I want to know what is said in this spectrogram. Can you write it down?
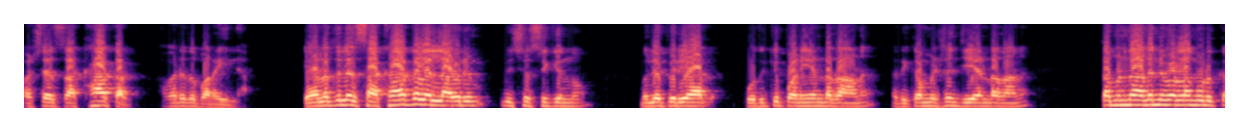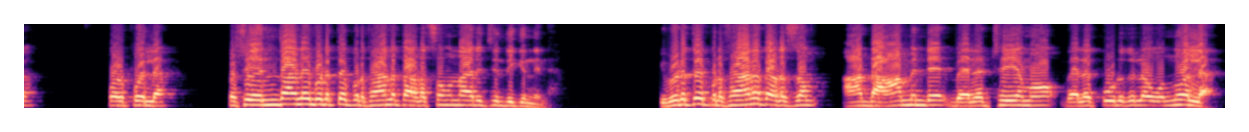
പക്ഷെ സഖാക്കൾ അവരത് പറയില്ല. കേരളത്തിലെ സഖാക്കൾ എല്ലാവരും വിശ്വസിക്കുന്നു. മുല്ലപ്പെരിയാർ പുതുക്കി പണിയേണ്ടതാണ് അതികമ്മീഷൻ ചെയ്യേണ്ടതാണ്. തമിഴ്നാടിന് വെള്ളം കൊടുക്കാം. കുഴപ്പമില്ല. പക്ഷെ എന്താണ് ഇവിടുത്തെ പ്രധാന തടസ്സമെന്ന് ആരും ചിന്തിക്കുന്നില്ല. ഇവിടുത്തെ പ്രധാന തടസ്സം ആ ഡാമിന്റെ വിലക്ഷയമോ വില കൂടുതലോ ഒന്നുമല്ല.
